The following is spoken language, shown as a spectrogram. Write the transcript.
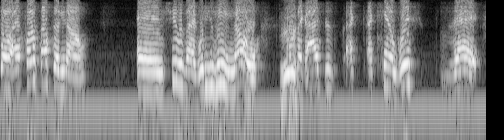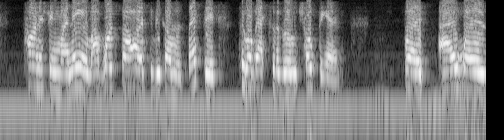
So at first I said no, and she was like, "What do you mean no?" I was like, "I just I I can't risk that tarnishing my name. I've worked so hard to become respected to go back to the girl who choked again." But I was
